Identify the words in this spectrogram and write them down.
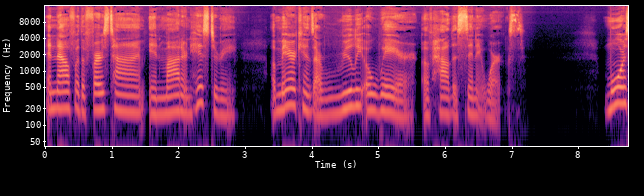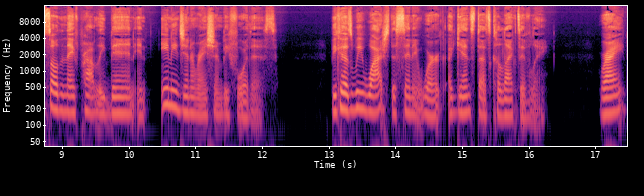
And now, for the first time in modern history, Americans are really aware of how the Senate works, more so than they've probably been in any generation before this because we watched the Senate work against us collectively, right?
